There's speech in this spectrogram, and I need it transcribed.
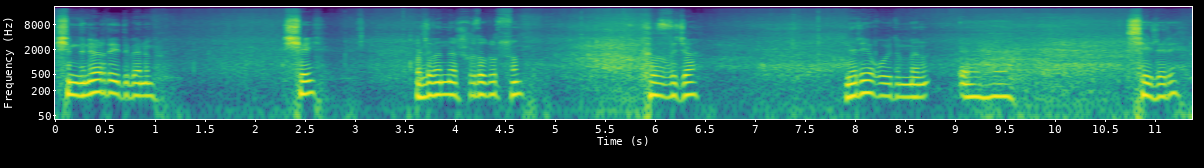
Şimdi neredeydi benim şey? Eldivenler şurada dursun. Hızlıca. Nereye koydum ben eee, şeyleri?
